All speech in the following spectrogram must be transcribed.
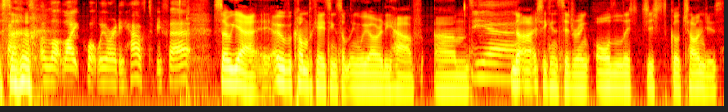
So, Sounds a lot like what we already have. To be fair. so yeah, overcomplicating something we already have, and Yeah. not actually considering all the logistical challenges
